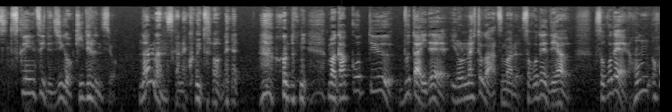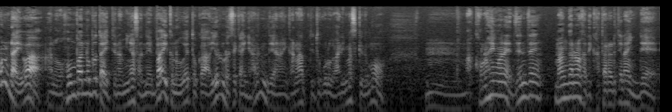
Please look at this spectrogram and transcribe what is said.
机について授業を聞いてるんですよ。何なんですかねこいつらはね。本当に。まあ学校っていう舞台でいろんな人が集まる。そこで出会う。そこで本来はあの本番の舞台っていうのは皆さんねバイクの上とか夜の世界にあるんじゃないかなっていうところがありますけどもうんまあこの辺はね全然漫画の中で語られてないんで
